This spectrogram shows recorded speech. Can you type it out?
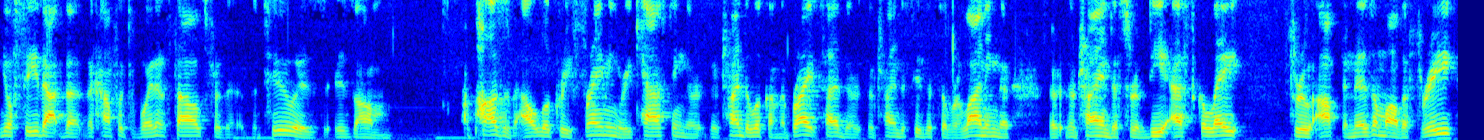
you'll see that the, the conflict avoidance styles for the, the two is is um, a positive outlook, reframing, recasting. They're, they're trying to look on the bright side. They're, they're trying to see the silver lining. They're, they're, they're trying to sort of de-escalate through optimism, while the three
